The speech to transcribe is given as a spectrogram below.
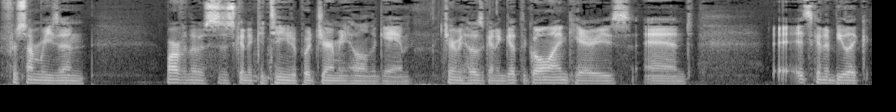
for some reason Marvin Lewis is just going to continue to put Jeremy Hill in the game. Jeremy Hill is going to get the goal line carries and it's going to be like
